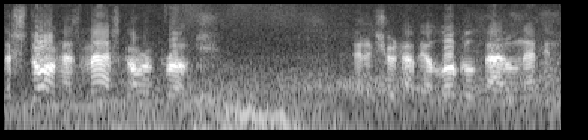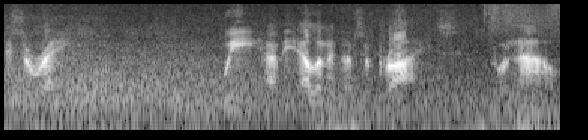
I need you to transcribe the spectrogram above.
The storm has masked our approach, and it should have their local battle net in disarray. We have the element of surprise, for now.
